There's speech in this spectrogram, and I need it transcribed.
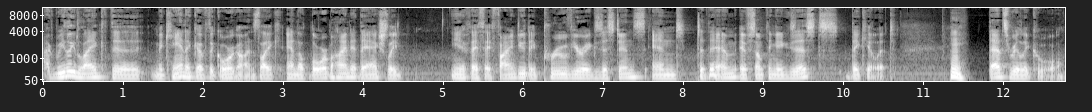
I really like the mechanic of the Gorgons, like and the lore behind it. They actually, you know, if they, if they find you, they prove your existence, and to them, if something exists, they kill it. Hmm. That's really cool,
